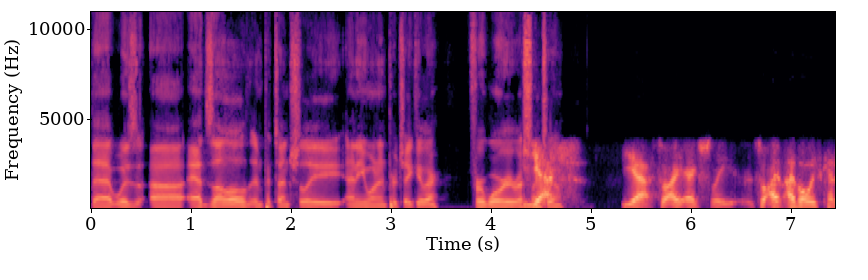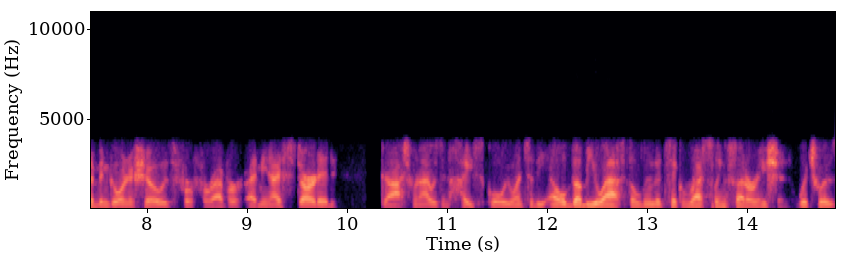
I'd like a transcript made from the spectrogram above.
that was uh, at Zelo and potentially anyone in particular for Warrior Wrestling yes. Yeah, so I actually, so I, I've always kind of been going to shows for forever. I mean, I started, gosh, when I was in high school, we went to the LWF, the Lunatic Wrestling Federation, which was,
